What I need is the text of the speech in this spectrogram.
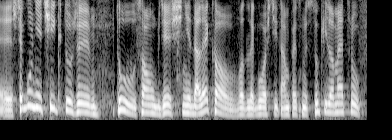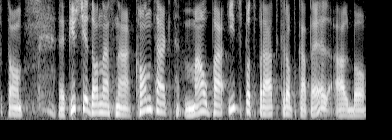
e, szczególnie ci, którzy tu są gdzieś niedaleko, w odległości tam powiedzmy 100 kilometrów, to e, piszcie do nas na kontakt małpa albo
